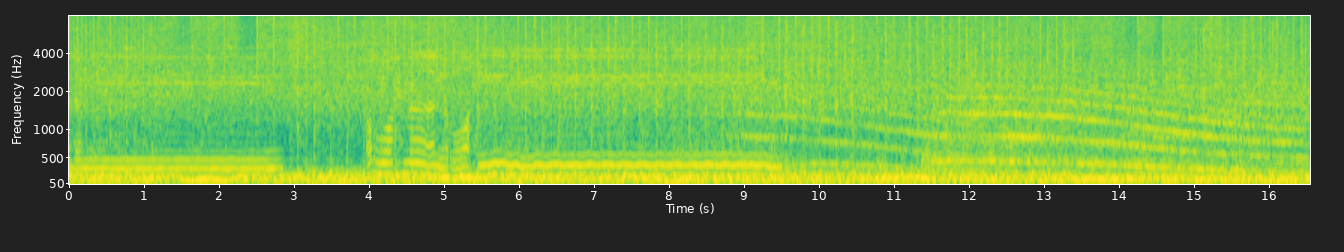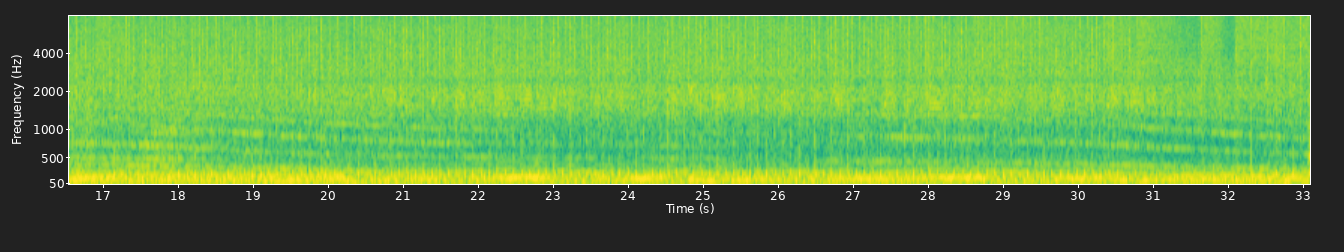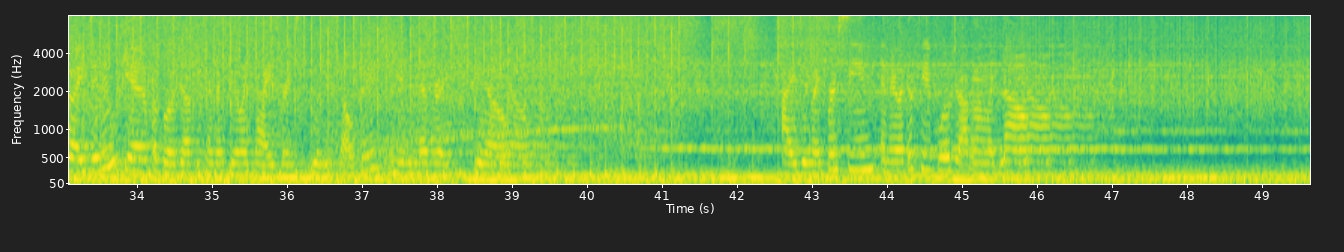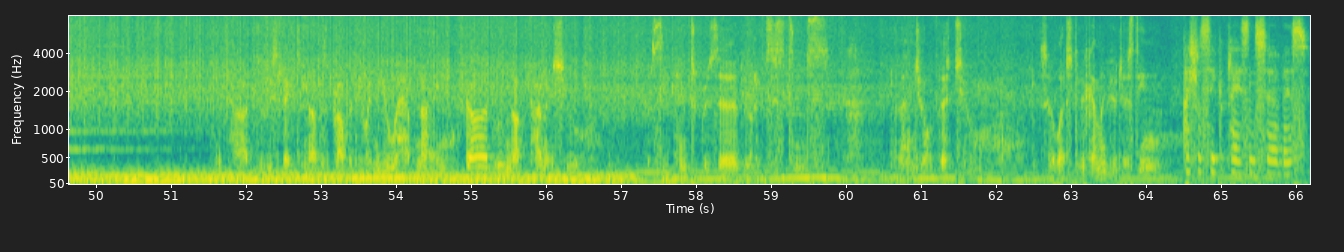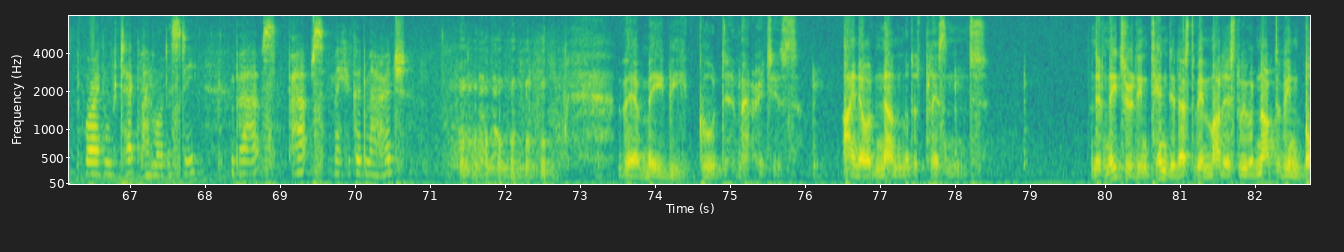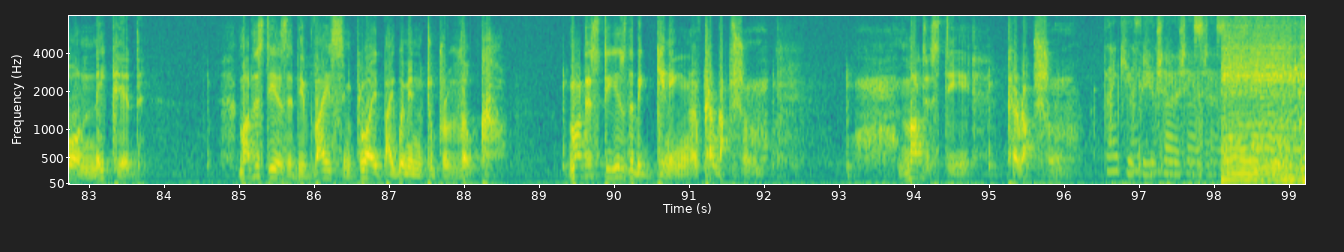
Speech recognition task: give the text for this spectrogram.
So I didn't give a blowjob because I feel like guys are really selfish and they would never, you know. I did my first scene and they're like, okay, blowjob, and I'm like, no. It's hard to respect another's property when you have nothing. God will not punish you for seeking to preserve your existence and your virtue. So what's to become of you, Justine? I shall seek a place in service where I can protect my modesty and perhaps, perhaps make a good marriage. There may be good marriages. I know of none that is pleasant. And if nature had intended us to be modest, we would not have been born naked. Modesty is a device employed by women to provoke. Modesty is the beginning of corruption. Modesty, corruption. Thank you for your charity, sir.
